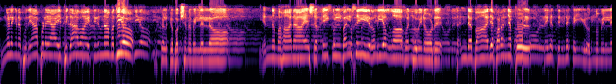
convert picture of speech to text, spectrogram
നിങ്ങളിങ്ങനെ പുതിയാപ്പിളയായി പിതാവായിട്ടിരുന്നാ മതിയോ? മക്കൾക്ക് ഭക്ഷണമില്ലല്ലോ. എന്ന് മഹാനായ ഷഖീഖുൽ ബൽഹി റളിയല്ലാഹു അൻഹുവിനോട് തന്റെ ഭാര്യ പറഞ്ഞപ്പോൾ അദ്ദേഹത്തിന്റെ കയ്യിൽ ഒന്നുമില്ല.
